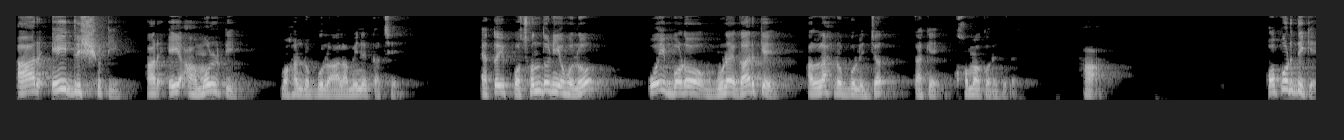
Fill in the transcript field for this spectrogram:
আর এই দৃশ্যটি, আর এই আমলটি মহান রব্বুল আলমিনের কাছে এতই পছন্দনীয় হলো, ওই বড় গুণাগারকে আল্লাহ রব্বুল ইজ্জত তাকে ক্ষমা করে দিলেন। হ্যাঁ। অপরদিকে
